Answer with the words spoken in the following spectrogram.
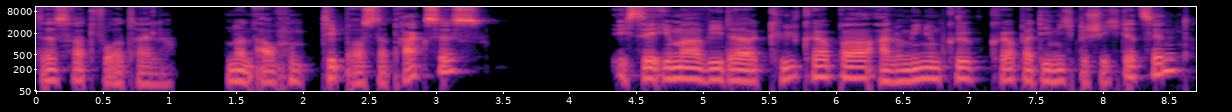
Das hat Vorteile. Und dann auch ein Tipp aus der Praxis. Ich sehe immer wieder Kühlkörper, Aluminiumkühlkörper, die nicht beschichtet sind.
